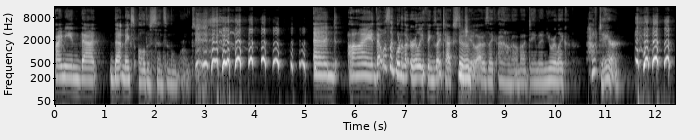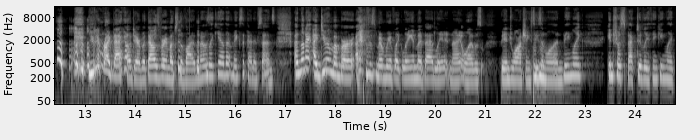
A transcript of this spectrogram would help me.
I mean, that that makes all the sense in the world. And I, that was like one of the early things I texted Yeah. you. I was like, I don't know about Damon. And you were like, how dare? you didn't write back how dare, but that was very much the vibe. And I was like, yeah, that makes a kind of sense. And then I, I do remember, I have this memory of like laying in my bed late at night while I was binge watching season Mhm. one, being like, introspectively thinking like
